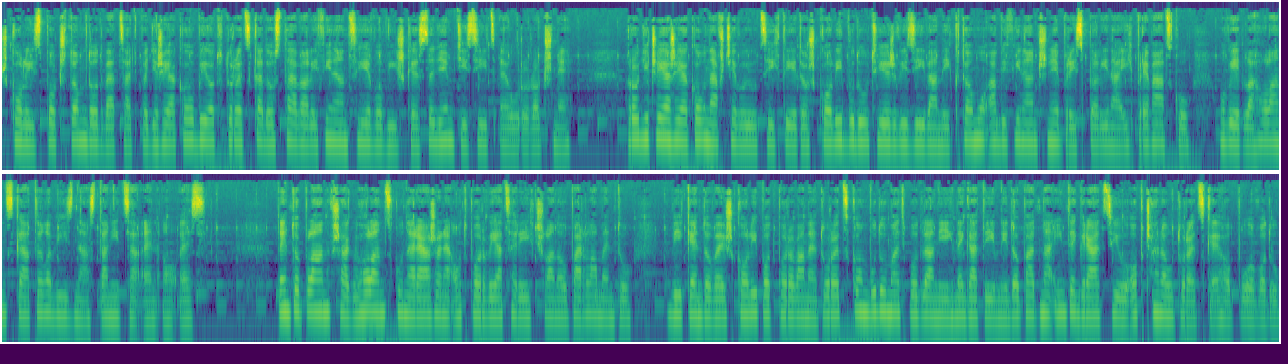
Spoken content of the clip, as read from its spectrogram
Školy s počtom do 25 žiakov by od Turecka dostávali financie vo výške 7 tisíc eur ročne. Rodičia žiakov navštevujúcich tieto školy budú tiež vyzývaní k tomu, aby finančne prispeli na ich prevádzku, uviedla holandská televízna stanica NOS. Tento plán však v Holandsku naráža na odpor viacerých členov parlamentu. Víkendové školy podporované Tureckom budú mať podľa nich negatívny dopad na integráciu občanov tureckého pôvodu.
